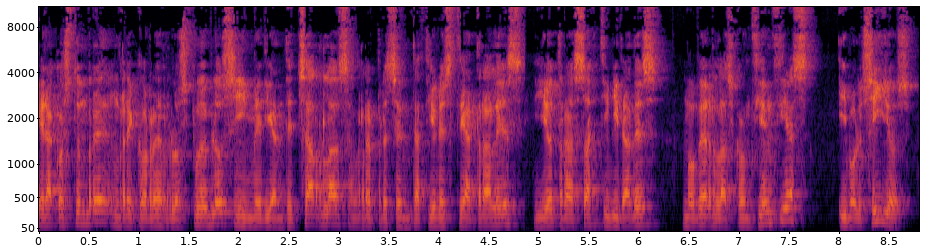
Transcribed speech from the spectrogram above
Era costumbre recorrer los pueblos y mediante charlas, representaciones teatrales y otras actividades mover las conciencias y bolsillos.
